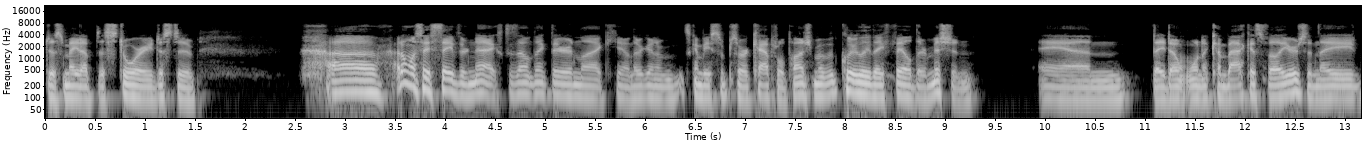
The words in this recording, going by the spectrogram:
just made up this story just to Uh, I don't want to say save their necks because I don't think they're in like you know they're gonna it's gonna be some sort of capital punishment. But clearly they failed their mission, and they don't want to come back as failures, and they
